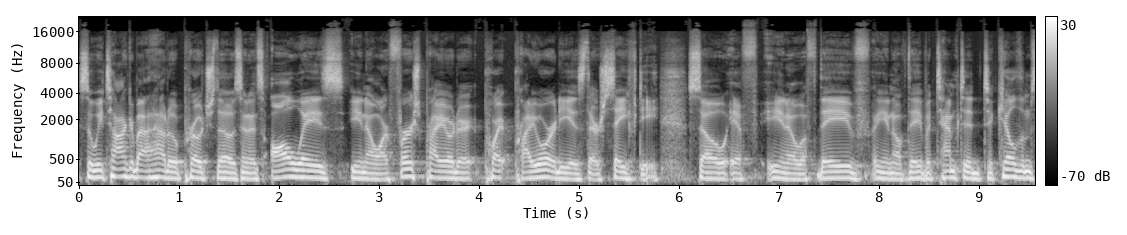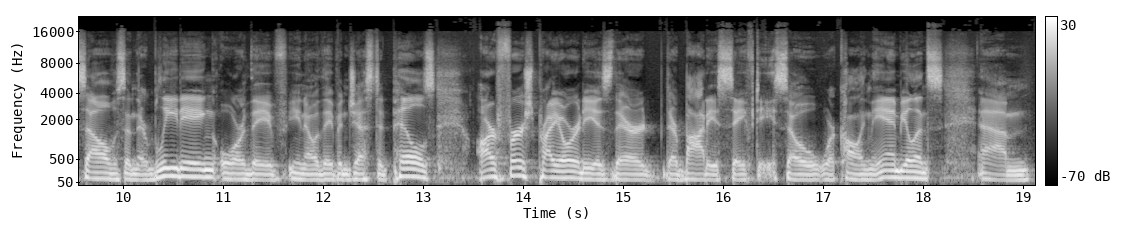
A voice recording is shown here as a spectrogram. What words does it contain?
so we talk about how to approach those, and it's always you know our first priority priority is their safety. So if you know if they've you know if they've attempted to kill themselves and they're bleeding, or they've you know know they've ingested pills. Our first priority is their their body's safety. So we're calling the ambulance. Um,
